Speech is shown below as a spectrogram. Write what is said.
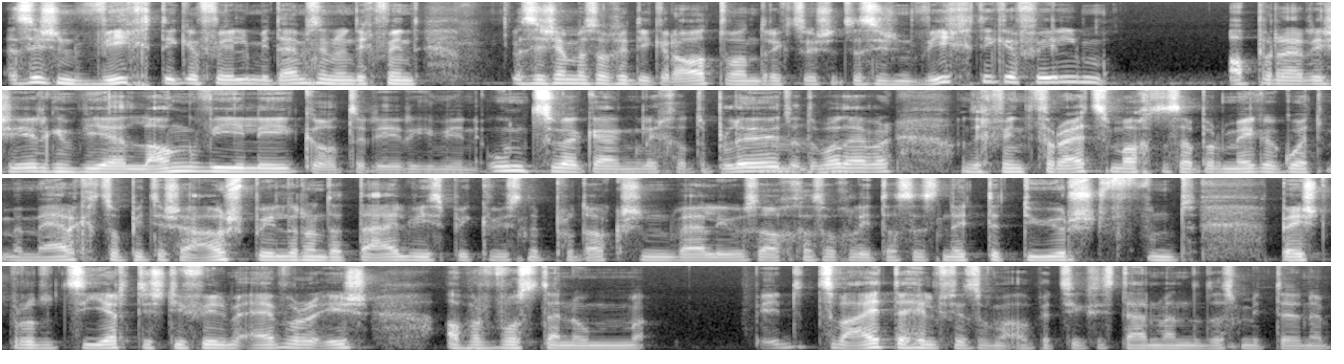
es ist ein wichtiger Film in dem Sinne und ich finde, es ist immer so die Gratwanderung zwischen, das ist ein wichtiger Film, aber er ist irgendwie langweilig oder irgendwie unzugänglich oder blöd oder whatever. Und ich finde, Threads macht das aber mega gut. Man merkt so bei den Schauspielern und auch teilweise bei gewissen Production Value Sachen so ein bisschen, dass es nicht der teuerste und bestproduzierteste Film ever ist, aber wo es dann um in der zweiten Hälfte, also, beziehungsweise dann, wenn das mit den,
